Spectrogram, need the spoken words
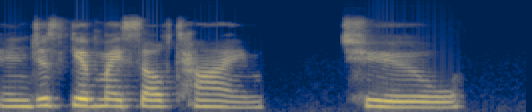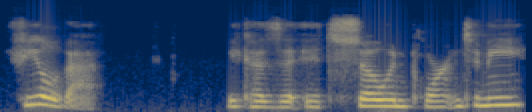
and just give myself time to feel that because it's so important to me.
